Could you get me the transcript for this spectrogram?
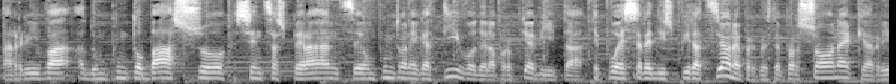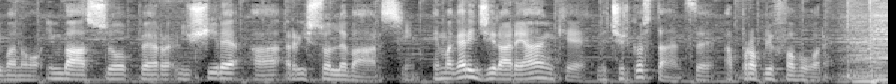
arriva ad un punto basso, senza speranze, un punto negativo della propria vita e può essere di ispirazione per queste persone che arrivano in basso per riuscire a risollevarsi e magari girare anche le circostanze a proprio favore.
